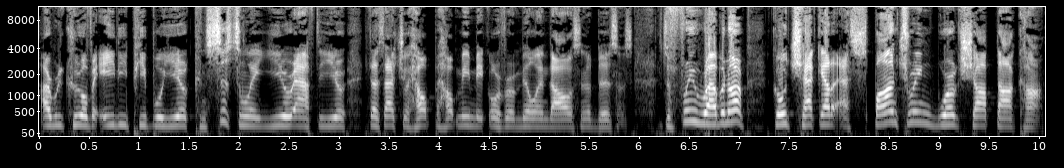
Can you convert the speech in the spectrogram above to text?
I recruit over 80 people a year consistently year after year. That's actually helped help me make over a million dollars in the business. It's a free webinar. Go check out at sponsoringworkshop.com.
